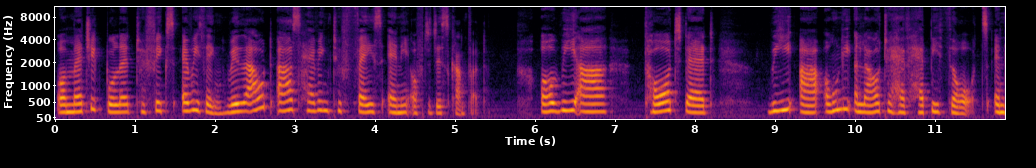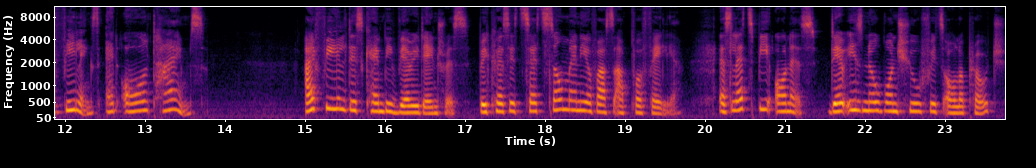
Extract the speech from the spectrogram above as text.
or magic bullet to fix everything without us having to face any of the discomfort. Or we are taught that we are only allowed to have happy thoughts and feelings at all times. I feel this can be very dangerous because it sets so many of us up for failure. As let's be honest, there is no one shoe fits all approach.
